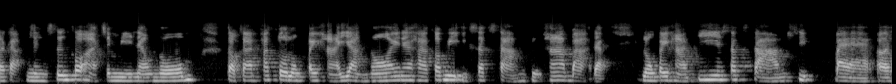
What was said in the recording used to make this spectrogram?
ระดับหนึ่ง ซึ่งก็อาจจะมีแนวโน้ม ต่อการพักตัวลงไปหาอย่างน้อยนะคะ ก็มีอีกสัก3าถึงหบาทอะลงไปหาที่สัก 38เอ่อ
